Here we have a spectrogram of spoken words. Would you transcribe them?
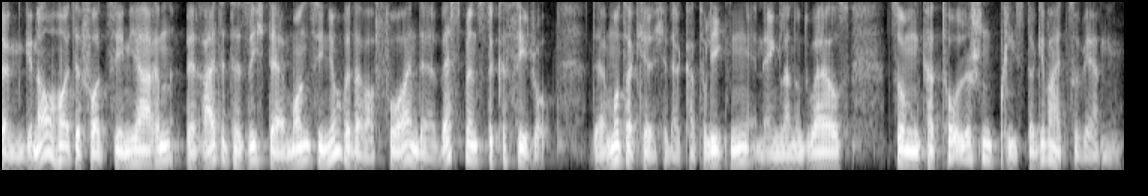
Denn genau heute vor zehn Jahren bereitete sich der Monsignore darauf vor, in der Westminster Cathedral, der Mutterkirche der Katholiken in England und Wales, zum katholischen Priester geweiht zu werden.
